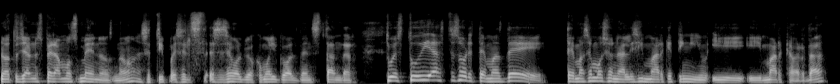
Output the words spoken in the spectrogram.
nosotros ya no esperamos menos, ¿no? Ese tipo, ese, ese se volvió como el golden standard. Tú estudiaste sobre temas de temas emocionales y marketing y, marca, ¿verdad?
